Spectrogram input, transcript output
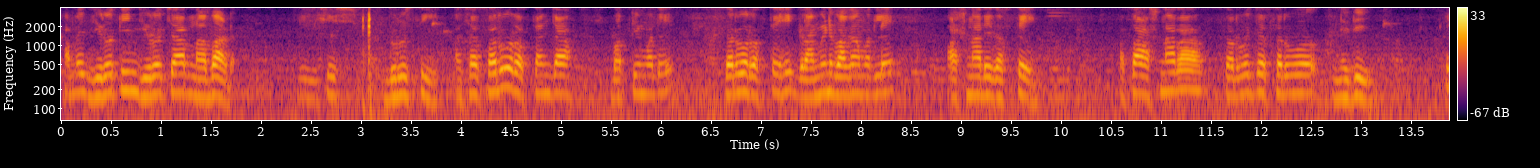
त्यामुळे झिरो तीन झिरो चार नाबार्ड विशेष दुरुस्ती अशा सर्व रस्त्यांच्या बाबतीमध्ये सर्व रस्ते हे ग्रामीण भागामधले असणारे रस्ते असा असणारा सर्वच्या सर्व निधी हे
